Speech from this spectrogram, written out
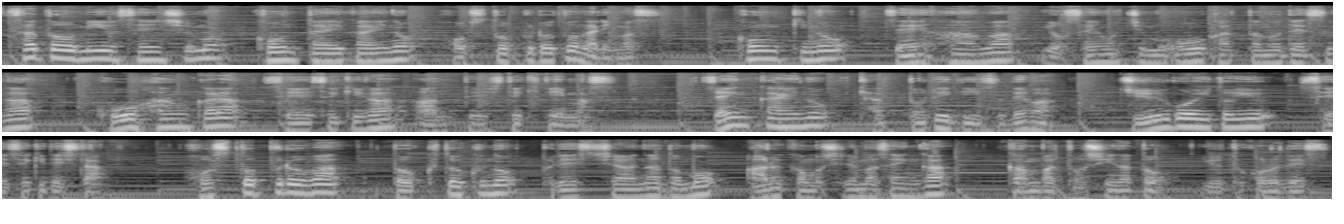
佐藤美優選手も今大会のホストプロとなります。今季の前半は予選落ちも多かったのですが、後半から成績が安定してきています。前回のキャットレディースでは15位という成績でした。ホストプロは独特のプレッシャーなどもあるかもしれませんが、頑張ってほしいなというところです。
